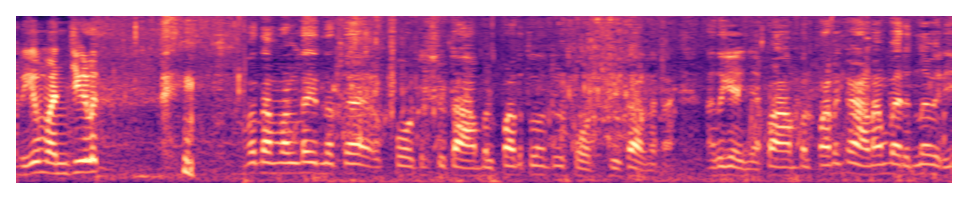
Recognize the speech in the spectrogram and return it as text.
അധികം വഞ്ചികൾ അപ്പൊ നമ്മളുടെ ഇന്നത്തെ ഫോട്ടോഷൂട്ട് ആമ്പൽപ്പാടത്ത് വന്നിട്ട് ഫോട്ടോഷൂട്ട് ആണെന്നിട്ട് അത് കഴിഞ്ഞ്. അപ്പൊ ആമ്പൽപ്പാട് കാണാൻ വരുന്നവര്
